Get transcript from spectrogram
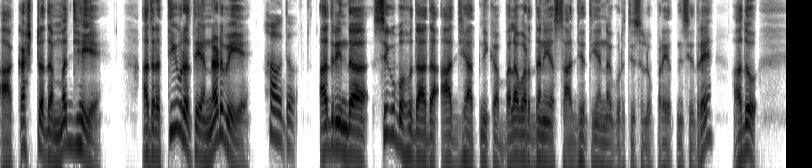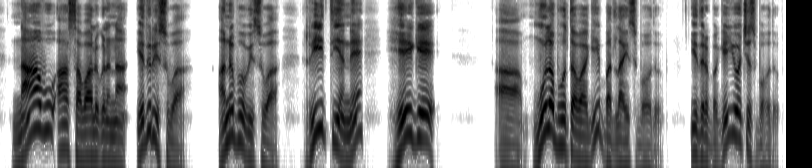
ಆ ಕಷ್ಟದ ಮಧ್ಯೆಯೇ ಅದರ ತೀವ್ರತೆಯ ನಡುವೆಯೇ ಹೌದು. ಅದರಿಂದ ಸಿಗಬಹುದಾದ ಆಧ್ಯಾತ್ಮಿಕ ಬಲವರ್ಧನೆಯ ಸಾಧ್ಯತೆಯನ್ನು ಗುರುತಿಸಲು ಪ್ರಯತ್ನಿಸಿದ್ರೆ ಅದು ನಾವು ಆ ಸವಾಲುಗಳನ್ನು ಎದುರಿಸುವ ಅನುಭವಿಸುವ ರೀತಿಯನ್ನೇ ಹೇಗೆ ಆ ಮೂಲಭೂತವಾಗಿ ಬದಲಾಯಿಸಬಹುದು. ಇದರ ಬಗ್ಗೆ ಯೋಚಿಸಬಹುದು.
